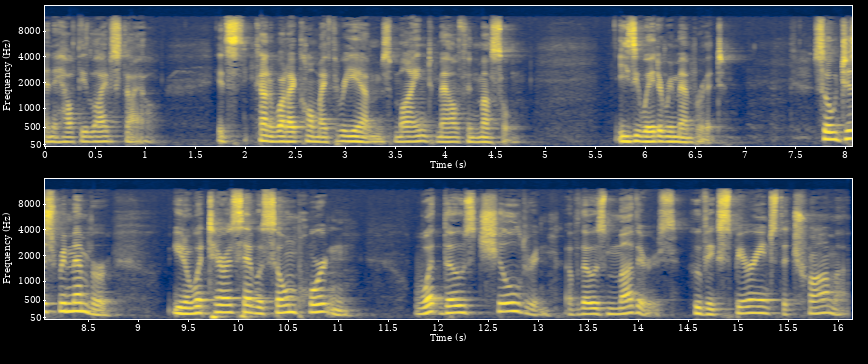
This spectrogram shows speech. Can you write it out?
and a healthy lifestyle. It's kind of what I call my three M's mind, mouth, and muscle. Easy way to remember it. So just remember, you know, what Tara said was so important. What those children of those mothers who've experienced the trauma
